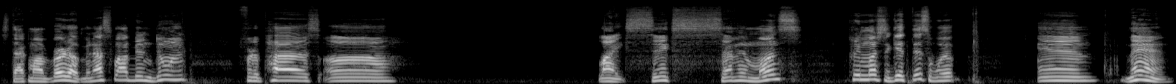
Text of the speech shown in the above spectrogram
stack my bird up. And that's what I've been doing for the past uh like six, seven months, pretty much to get this whip. And man,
